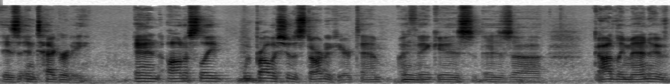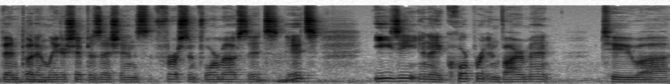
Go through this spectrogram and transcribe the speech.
is integrity, and honestly, we probably should have started here, Tim. I mm. think is is uh, godly men who've been put in leadership positions first and foremost it's it's easy in a corporate environment to uh,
